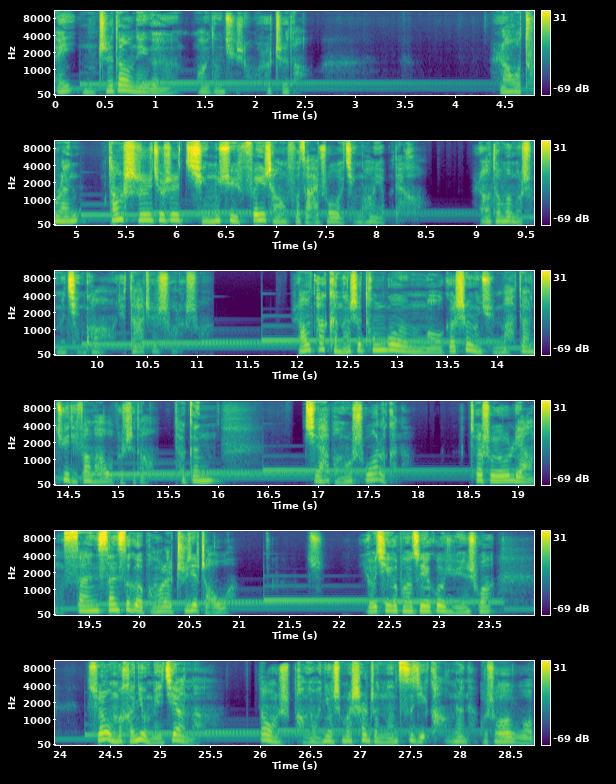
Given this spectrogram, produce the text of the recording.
哎，你知道那个毛泽东去世？”我说：“知道。”然后我突然当时就是情绪非常复杂，说我情况也不太好。然后他问我什么情况，我就大致说了说。然后他可能是通过某个摄影群吧，但具体方法我不知道。他跟其他朋友说了，可能这时候有两三三四个朋友来直接找我，尤其一个朋友直接给我语音说：“虽然我们很久没见了。”但我是朋友，你有什么事儿怎么能自己扛着呢？我说我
